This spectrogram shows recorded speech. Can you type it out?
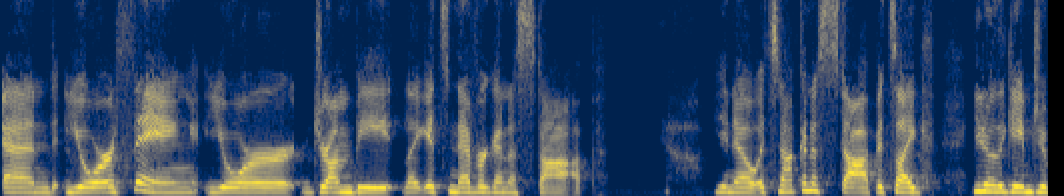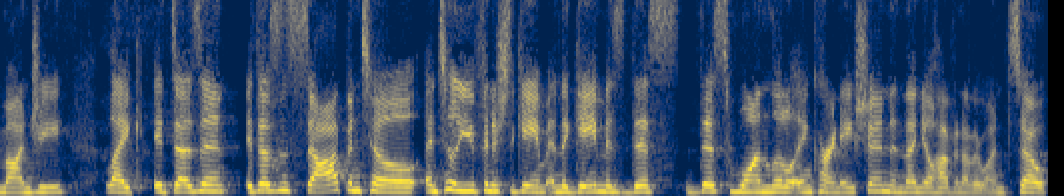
and your thing your drum beat like it's never going to stop you know it's not going to stop. It's like you know the game jumanji? Like it doesn't it doesn't stop until until you finish the game and the game is this this one little incarnation and then you'll have another one. So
